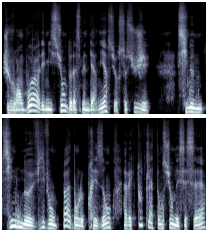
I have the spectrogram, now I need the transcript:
Je vous renvoie à l'émission de la semaine dernière sur ce sujet. Si nous, ne vivons pas dans le présent avec toute l'attention nécessaire,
